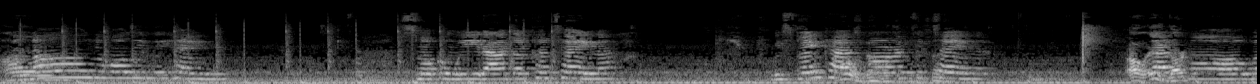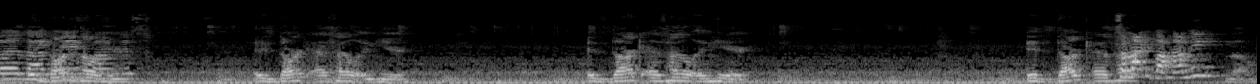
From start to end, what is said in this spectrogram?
I know you won't leave me hanging. Smoking weed out the container. We spend cash Oh, no, for entertainment. Oh, it's That's dark. it's dark as hell here. this. It's dark as hell in here. It's dark as hell in here. It's dark as hell. Somebody behind me? No.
